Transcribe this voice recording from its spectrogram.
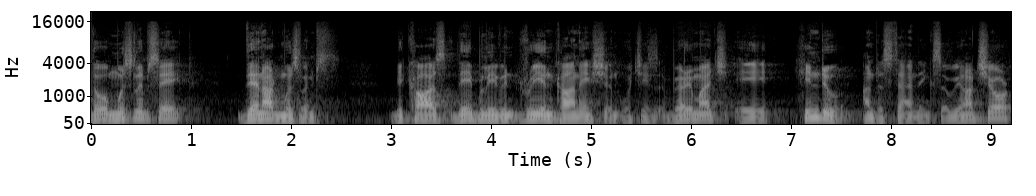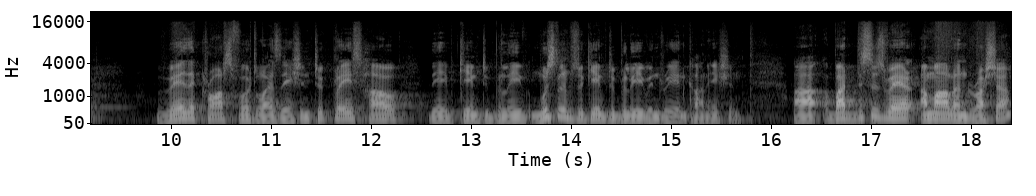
though Muslims say they're not Muslims because they believe in reincarnation, which is very much a Hindu understanding. So we're not sure where the cross fertilization took place, how they came to believe, Muslims who came to believe in reincarnation. Uh, but this is where Amal and Rasha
